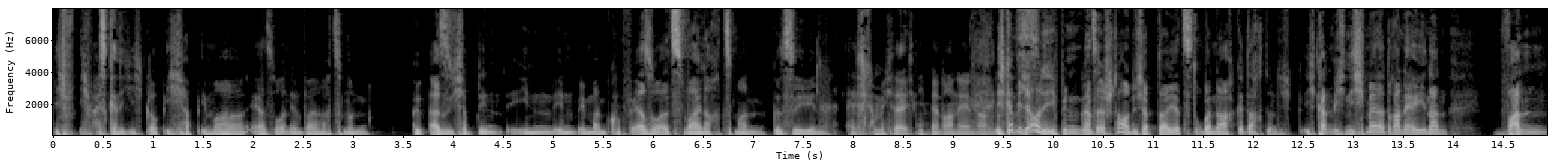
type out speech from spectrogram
ich, ich weiß gar nicht, ich glaube, ich habe immer eher so an den Weihnachtsmann, also ich habe den in, in, in meinem Kopf eher so als Weihnachtsmann gesehen. Ich kann mich da echt nicht mehr dran erinnern. Ich kann mich auch nicht, ich bin ganz erstaunt. Ich habe da jetzt drüber nachgedacht und ich, ich kann mich nicht mehr dran erinnern, wann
